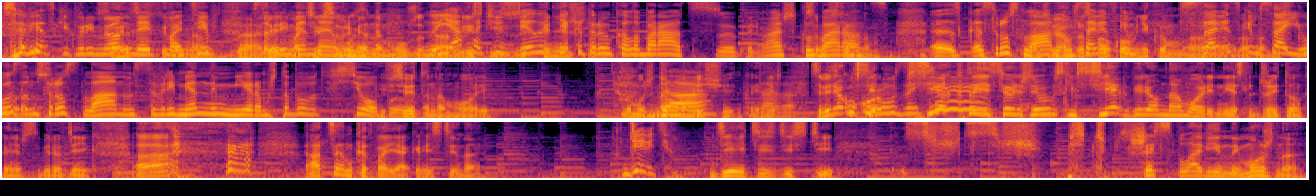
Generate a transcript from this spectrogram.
Советских времен Советских лейтмотив времен, да, современная лейтмотив, современная музыка, Но я хочу язык, сделать конечно. некоторую коллаборацию, понимаешь, коллаборацию. Э, С, Русланом, У тебя уже с Советским, с э, Советским Союзом, с. Русланом, с современным миром, чтобы вот все И было. все это на море. Ну, мы же Да, на море еще, конечно. да, да. Соберем все- всех, кто есть в сегодняшнем выпуске, всех берем на море. Ну, если Джейтон, конечно, соберет денег. А, Оценка твоя, Кристина. Девять. 9 из 10. Шесть с половиной можно?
